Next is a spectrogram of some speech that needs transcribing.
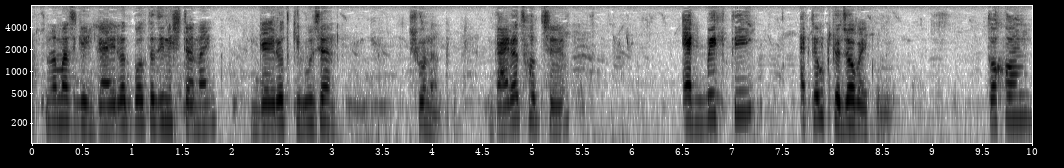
আপনার মাঝে কি গাইরত বলতে জিনিসটা নাই? গাইরত কি বুঝেন? শোনেন গাইরত হচ্ছে এক ব্যক্তি একটা উটকে জবাই করল। তখন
